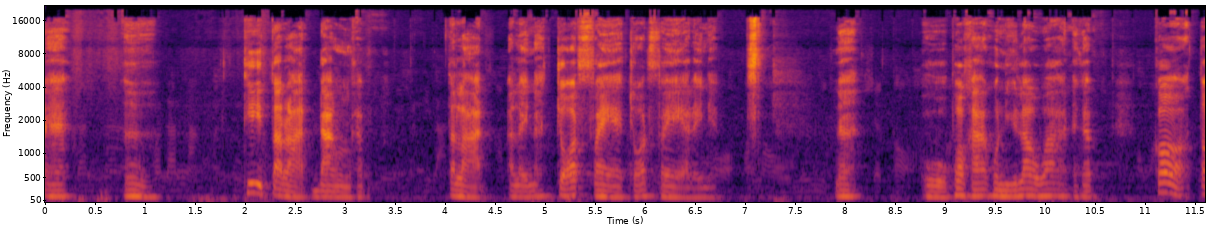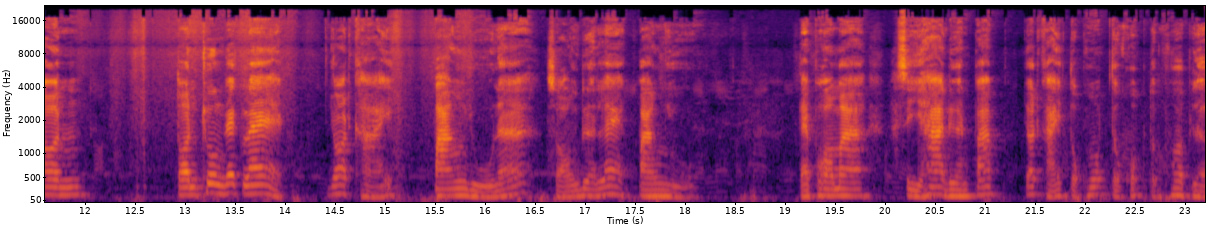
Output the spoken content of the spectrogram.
นะฮะเออ ที่ตลาดดังครับ ตลาดอะไรนะจอร์ดแฟร์จอร์ดแฟร์อะไรเนี่ยนะโอ้พ่อค้าคนนี้เล่าว่านะครับ ก็ตอนตอนช่วงแรก ๆ ยอดขายปังอยู่นะสองเดือนแรกปังอยู่ แต่พอมาสี่ห้าเดือนปั๊บยอดขายตกหวบตกหวบตกหวบเล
